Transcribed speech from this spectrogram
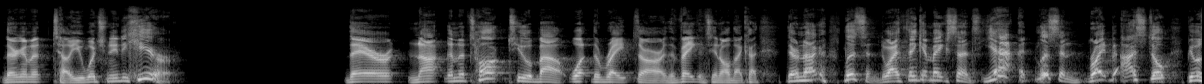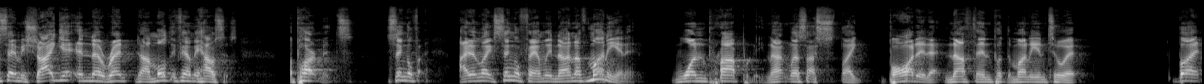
They're going to tell you what you need to hear. They're not going to talk to you about what the rates are, the vacancy, and all that kind. They're not. Listen, do I think it makes sense? Yeah. Listen, right. I still people say to me, should I get into rent uh, multifamily houses, apartments, single? I didn't like single family. Not enough money in it. One property, not unless I like bought it at nothing, put the money into it. But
